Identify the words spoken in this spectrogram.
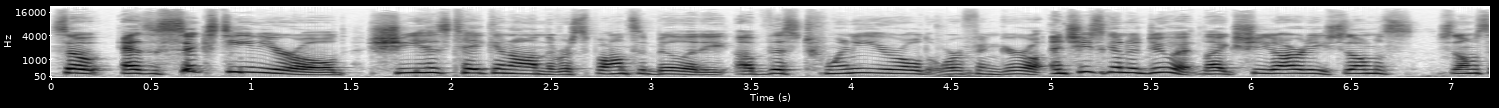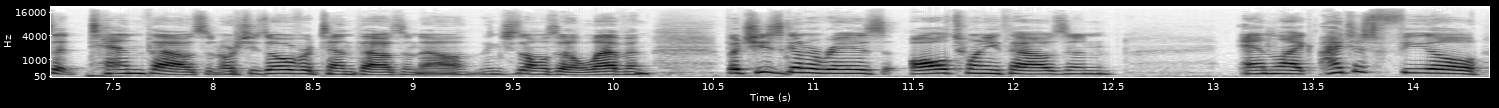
So, as a 16 year old, she has taken on the responsibility of this 20 year old orphan girl, and she's going to do it. Like she already, she's almost, she's almost at 10,000, or she's over 10,000 now. I think she's almost at 11, but she's going to raise all 20,000. And like, I just feel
